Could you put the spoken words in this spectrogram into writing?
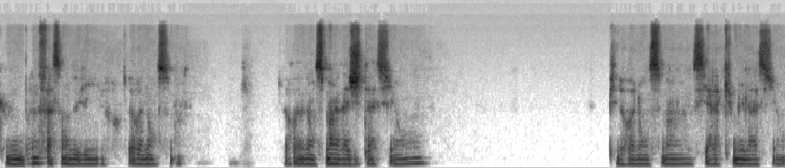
comme une bonne façon de vivre, le renoncement. Le renoncement à l'agitation, puis le renoncement aussi à l'accumulation.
